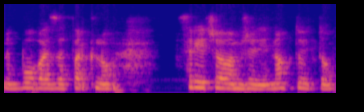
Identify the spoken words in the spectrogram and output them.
ne bo vas zafrknil. Srečo vam želim, no, to je to.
